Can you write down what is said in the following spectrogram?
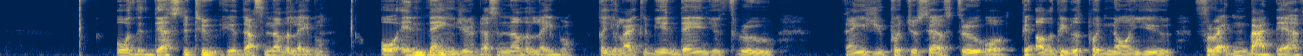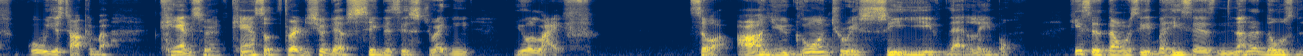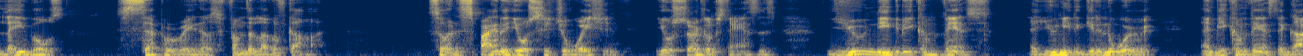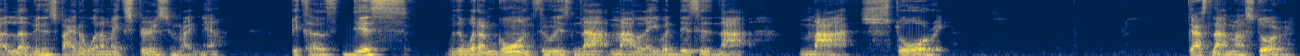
Or the destitute. Here, that's another label or in danger. That's another label because you're likely to be in danger through things you put yourself through or other people's putting on you, threatened by death. What we just talking about, cancer. Cancer threatens your death. Sickness is threatening your life. So are you going to receive that label? He says, don't receive, but he says none of those labels separate us from the love of God. So, in spite of your situation, your circumstances, you need to be convinced and you need to get in the word and be convinced that God loves me in spite of what I'm experiencing right now. Because this, what I'm going through, is not my labor. This is not my story. That's not my story.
